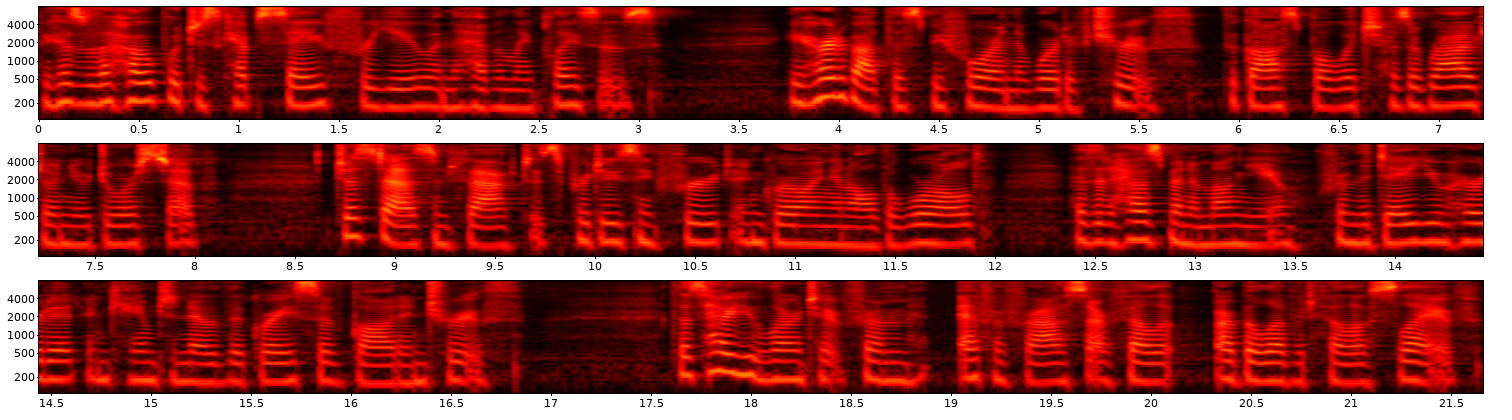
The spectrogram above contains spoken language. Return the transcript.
because of the hope which is kept safe for you in the heavenly places. You heard about this before in the word of truth, the gospel which has arrived on your doorstep, just as, in fact, it's producing fruit and growing in all the world, as it has been among you, from the day you heard it and came to know the grace of God in truth. That's how you learnt it from Epaphras, our, fellow, our beloved fellow slave.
